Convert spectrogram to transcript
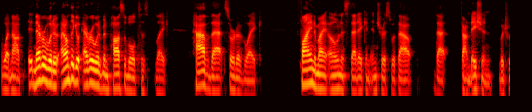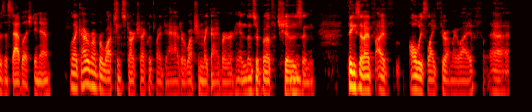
whatnot. It never would have. I don't think it ever would have been possible to like have that sort of like find my own aesthetic and interest without that foundation which was established you know like I remember watching Star Trek with my dad or watching MacGyver, and those are both shows and things that I've I've always liked throughout my life. Uh,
